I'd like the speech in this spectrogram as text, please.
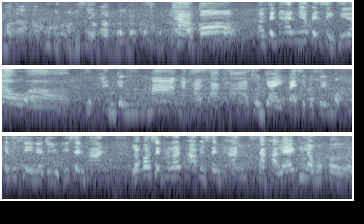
หมอดาครับพูดถึงความพิเศษงานวันนี้หน่อยครับค่ะก็เซ็นทรัลเนี่ยเป็นสิ่งที่เราเอ่อผูกพันกันมากนะคะ สาขาส่วนใหญ่ 80%ของ s อ c เนี่ยจะอยู่ที่เซ็นทรัลแล้วก็เซ็นทรัลลาดพร้าวเป็นเซ็นทรัลสาขาแรกที่เรามาเปิด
